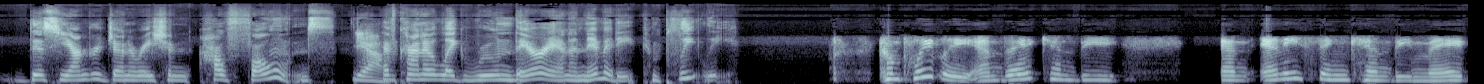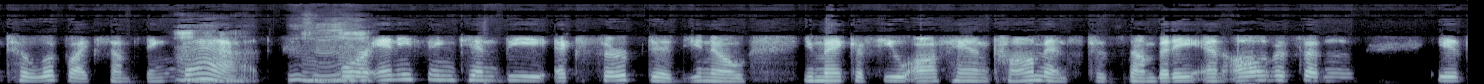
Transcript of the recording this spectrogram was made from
this younger generation, how phones Yeah. have kind of like ruined their anonymity completely. Completely. And they can be, and anything can be made to look like something mm-hmm. bad. Mm-hmm. Or anything can be excerpted, you know, you make a few offhand comments to somebody and all of a sudden it's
